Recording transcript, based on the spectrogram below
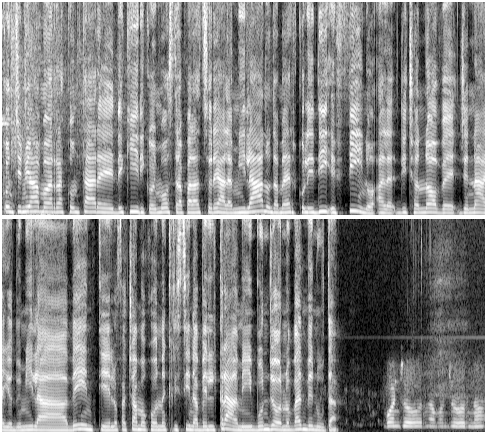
Continuiamo a raccontare De Chirico in mostra a Palazzo Reale a Milano da mercoledì e fino al 19 gennaio 2020 e lo facciamo con Cristina Beltrami. Buongiorno, benvenuta. Buongiorno, buongiorno.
